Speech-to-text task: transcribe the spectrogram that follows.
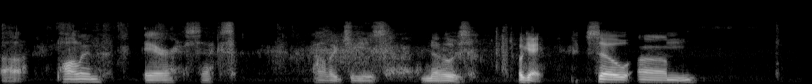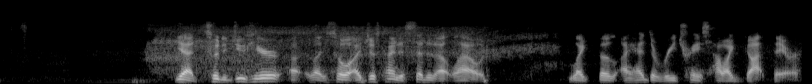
uh, pollen, air, sex, allergies, nose. Okay, so um, yeah. So did you hear? Uh, like, so I just kind of said it out loud. Like the I had to retrace how I got there.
